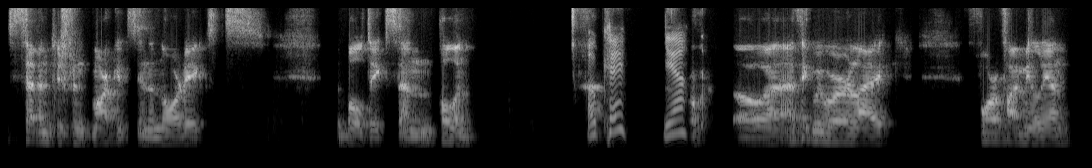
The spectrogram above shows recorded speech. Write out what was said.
seven different markets in the Nordics, the Baltics, and Poland. Okay. Yeah. So uh, I think we were like four or five million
